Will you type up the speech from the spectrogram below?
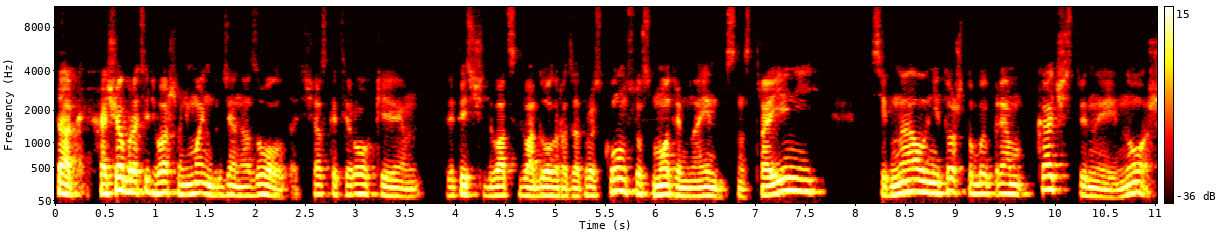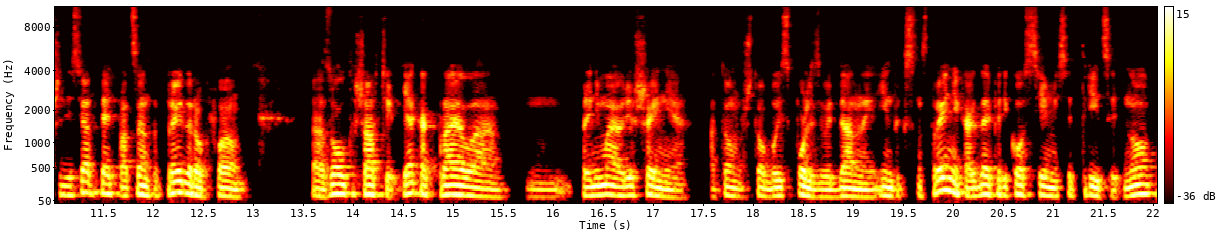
Так, хочу обратить ваше внимание, друзья, на золото. Сейчас котировки 2022 доллара за тройскую унцию. Смотрим на индекс настроений. Сигналы не то чтобы прям качественные, но 65% трейдеров э, э, золото шортит. Я, как правило, принимаю решение о том, чтобы использовать данный индекс настроения, когда перекос 70-30. Но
